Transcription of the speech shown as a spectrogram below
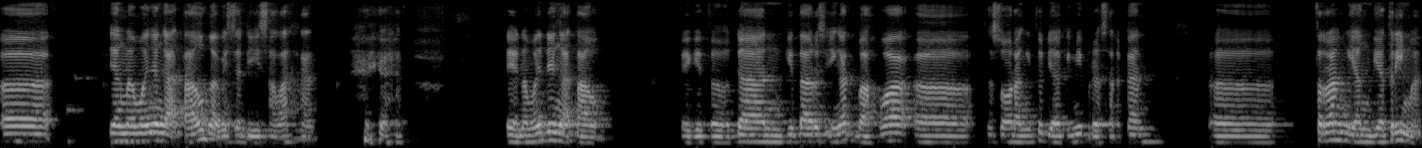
Uh, yang namanya nggak tahu nggak bisa disalahkan. Eh namanya dia nggak tahu kayak gitu dan kita harus ingat bahwa uh, seseorang itu dihakimi berdasarkan uh, terang yang dia terima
